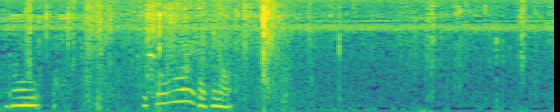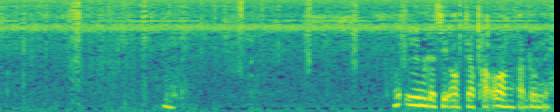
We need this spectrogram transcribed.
กำลังสวยค่ะพี่น้อง ออื่นก็สิออกจากพระอ้อมค่ะรุ่นนี้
